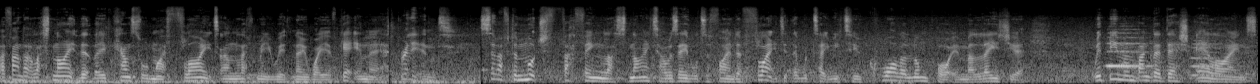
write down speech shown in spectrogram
I found out last night that they'd cancelled my flight and left me with no way of getting there. Brilliant. So after much faffing last night, I was able to find a flight that would take me to Kuala Lumpur in Malaysia with Biman Bangladesh Airlines.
